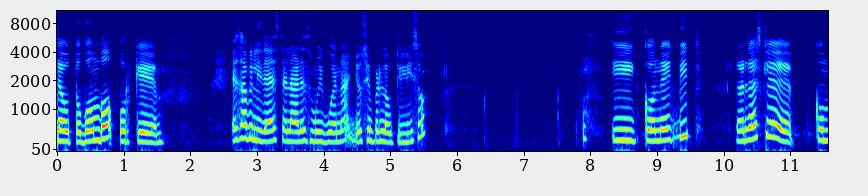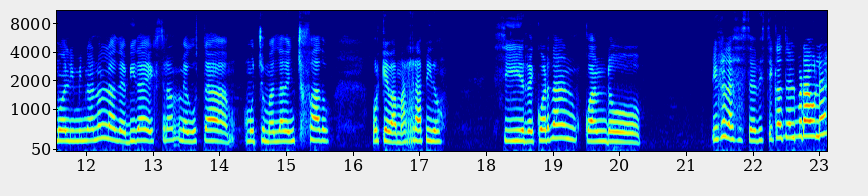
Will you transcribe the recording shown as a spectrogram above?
autobombo porque esa habilidad estelar es muy buena, yo siempre la utilizo. Y con 8-bit, la verdad es que como eliminaron la de vida extra, me gusta mucho más la de enchufado, porque va más rápido. Si recuerdan cuando dije las estadísticas del brawler,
